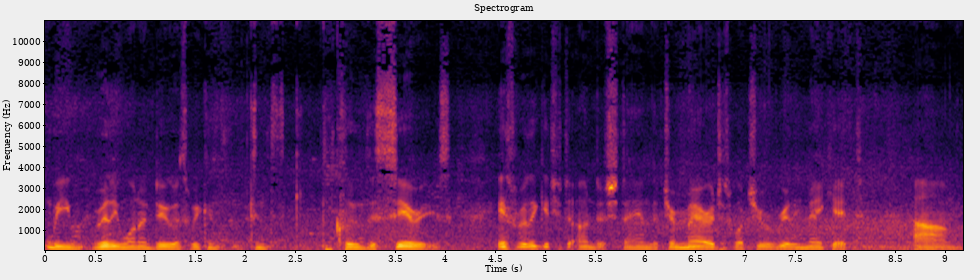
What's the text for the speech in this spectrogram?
we really want to do as we can, can conclude this series is really get you to understand that your marriage is what you really make it. Um,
